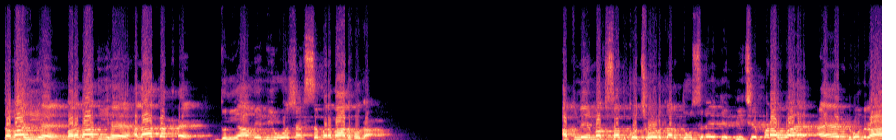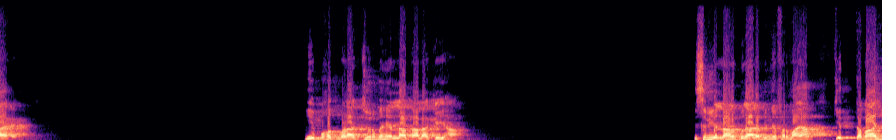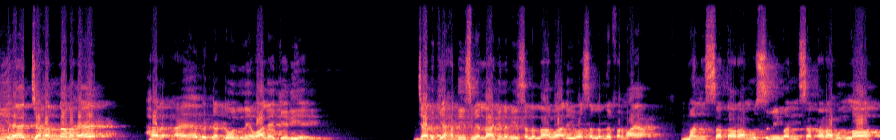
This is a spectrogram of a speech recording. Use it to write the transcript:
تباہی ہے، بربادی ہے، ہلاکت ہے۔ دنیا میں بھی وہ شخص برباد ہوگا۔ اپنے مقصد کو چھوڑ کر دوسرے کے پیچھے پڑا ہوا ہے، عیب ڈھونڈ رہا ہے۔ یہ بہت بڑا جرم ہے اللہ تعالی کے یہاں۔ اس لیے اللہ رب العالمین نے فرمایا کہ تباہی ہے، جہنم ہے ہر عیب ٹٹولنے والے کے لیے۔ جبکہ حدیث میں اللہ کے نبی صلی اللہ علیہ وسلم نے فرمایا، من سطر مسلم سطرہ اللہ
